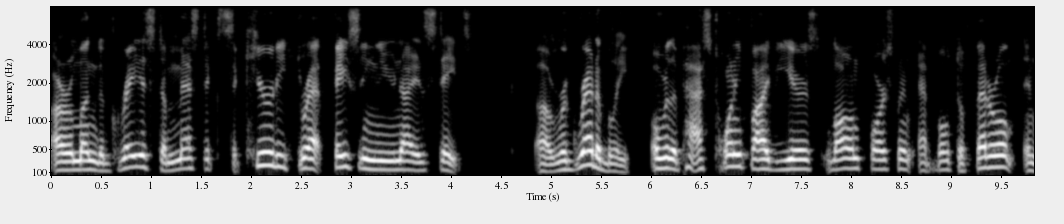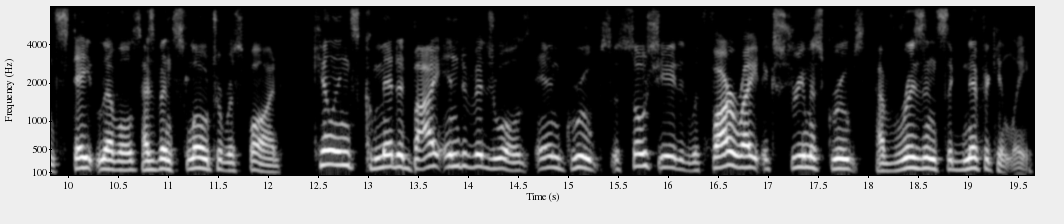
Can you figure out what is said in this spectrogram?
are among the greatest domestic security threat facing the United States. Uh, regrettably, over the past 25 years, law enforcement at both the federal and state levels has been slow to respond. Killings committed by individuals and groups associated with far right extremist groups have risen significantly.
